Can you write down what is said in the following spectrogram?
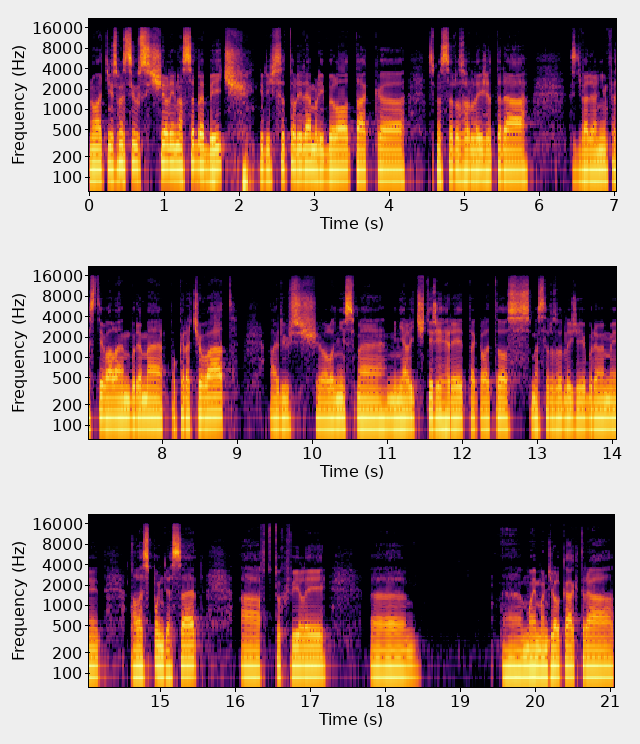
No a tím jsme si uslyšeli na sebe byč. Když se to lidem líbilo, tak eh, jsme se rozhodli, že teda s divadelním festivalem budeme pokračovat. A když loni jsme měli čtyři hry, tak letos jsme se rozhodli, že ji budeme mít alespoň deset. A v tuto chvíli Eh, moje manželka, která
